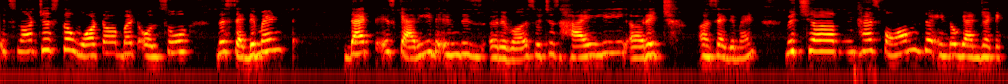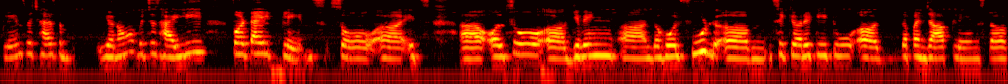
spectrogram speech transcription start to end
it's not just the water, but also the sediment that is carried in these rivers, which is highly uh, rich uh, sediment, which um, has formed the Indo-Gangetic plains, which has the you know which is highly fertile plains. So uh, it's uh, also uh, giving uh, the whole food um, security to uh, the Punjab plains, the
